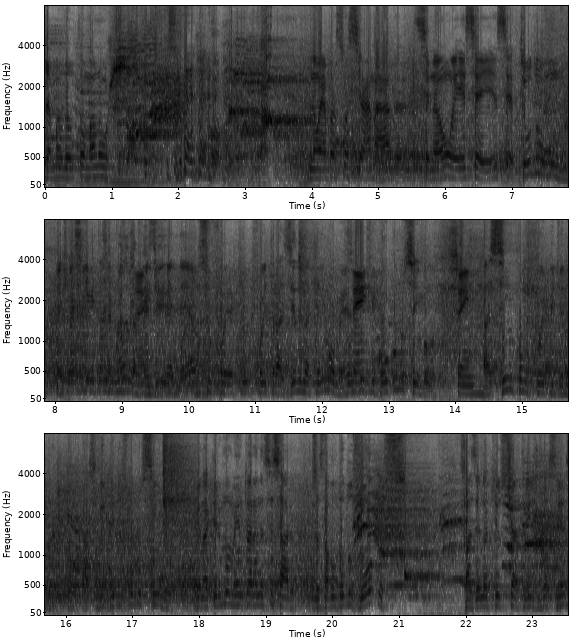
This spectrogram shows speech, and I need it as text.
já mandou tomar no. Não é pra associar nada. Senão esse é esse, é tudo um. A gente vai se limitar de coisa também né? Se de- prender. Isso foi aquilo que foi trazido naquele momento Sim. e ficou como símbolo. Sim. Assim como foi pedido para que colocasse bebidas como símbolo. Porque naquele momento era necessário. Vocês estavam todos loucos fazendo aqui os teatrinhos de vocês.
